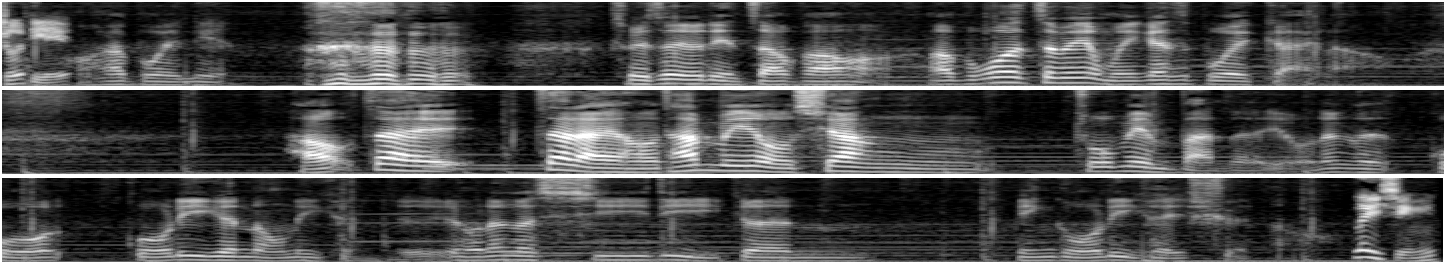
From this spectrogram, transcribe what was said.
折叠哦，它不会念，所以这有点糟糕哦。啊，不过这边我们应该是不会改了。好，再再来哦，它没有像桌面版的有那个国国历跟农历可有那个西历跟民国历可以选哦。类型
